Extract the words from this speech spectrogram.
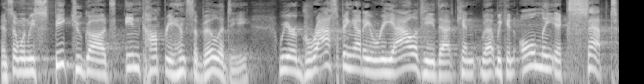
And so when we speak to God's incomprehensibility, we are grasping at a reality that, can, that we can only accept,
